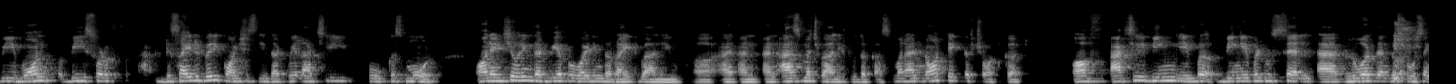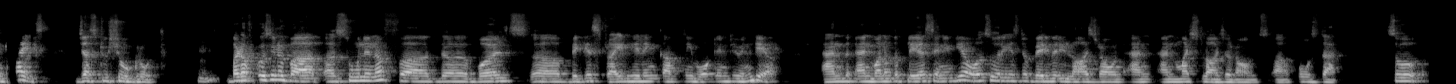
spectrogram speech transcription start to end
we want we sort of decided very consciously that we'll actually focus more on ensuring that we are providing the right value and, and, and as much value to the customer and not take the shortcut of actually being able being able to sell at lower than the sourcing price just to show growth mm-hmm. but of course you know uh, soon enough uh, the world's uh, biggest ride hailing company walked into india and and one of the players in india also raised a very very large round and and much larger rounds uh, post that so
